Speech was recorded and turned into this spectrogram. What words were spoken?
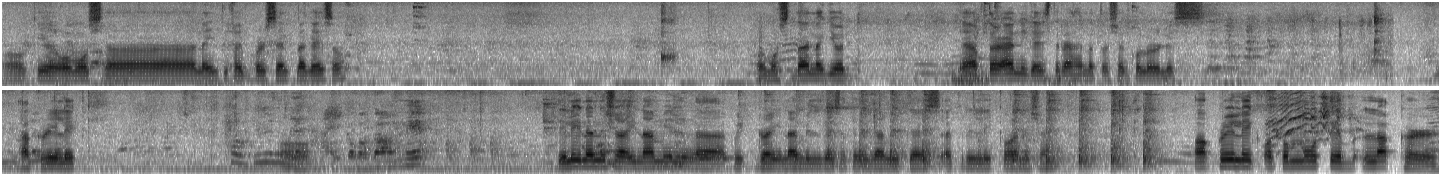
Okay, almost ah, 95% na guys oh. Almost done na gyud. After ani guys tirahan na to siya colorless. Acrylic. Oh. dili na ni siya enamel nga quick dry enamel guys ating gamit guys. Acrylic ko ano siya. Acrylic automotive lacquer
